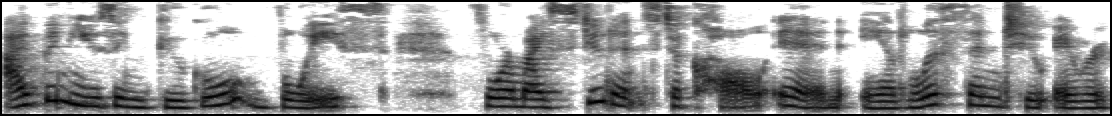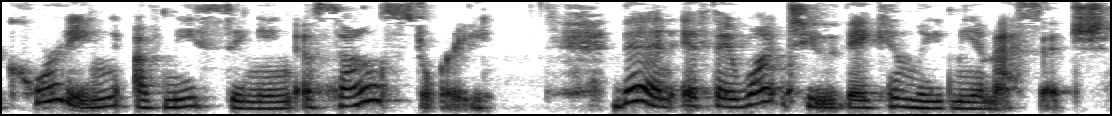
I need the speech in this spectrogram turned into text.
I've been using Google Voice for my students to call in and listen to a recording of me singing a song story. Then, if they want to, they can leave me a message.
